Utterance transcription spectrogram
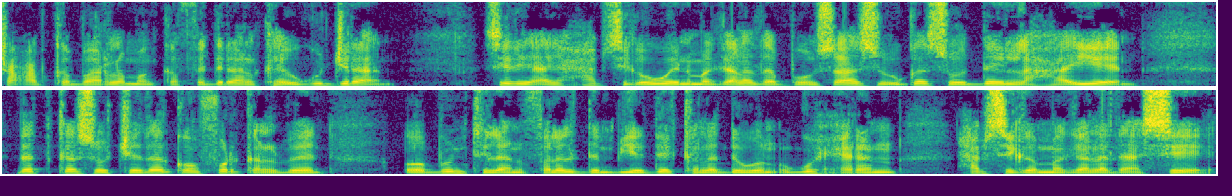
shacabka baarlamanka federaalk ay ugu jiraan. Sidii ay xabsiga weyn magaalada boosaaso uga soo dayn lahaayeen dad ka soo jeeda koonfur galbeed oo puntland falal dembiyade kala duwan ugu xiran xabsiga magaaladaasi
